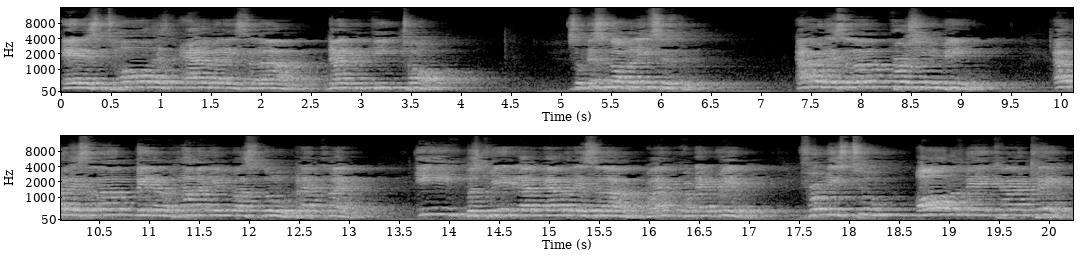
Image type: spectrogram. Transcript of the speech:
and as tall as Adam salam, 90 feet tall. So this is our belief system. Adam salam, first human being. Adam salam made out of Hama in Masnoon, black clay. Eve was created out of Adam and salam, right? From that rib. From these two, all of mankind came.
